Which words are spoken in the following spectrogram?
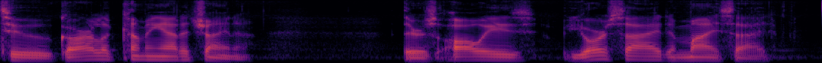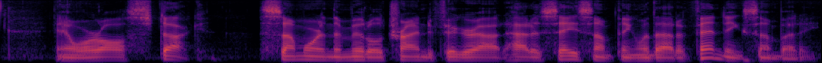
to garlic coming out of China. There's always your side and my side, and we're all stuck somewhere in the middle trying to figure out how to say something without offending somebody.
